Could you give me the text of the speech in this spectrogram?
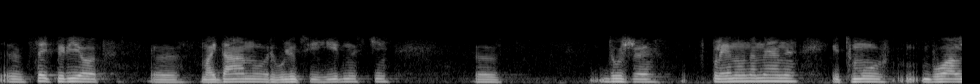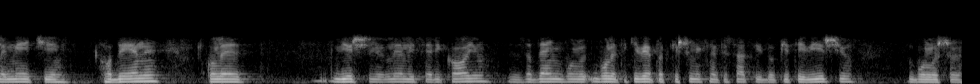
в цей період е, Майдану, Революції Гідності е, дуже вплинув на мене, і тому бували миті години, коли вірші лилися рікою. За день були, були такі випадки, що міг написати до п'яти віршів, було що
